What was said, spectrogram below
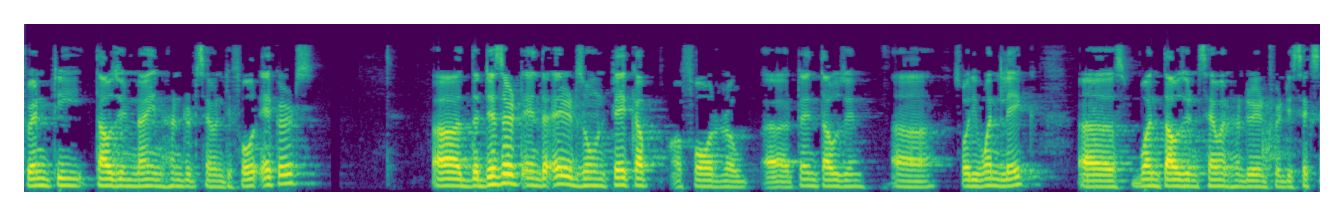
20,974 acres uh, the desert and the arid zone take up for uh, 10,000 sorry one lake 1726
